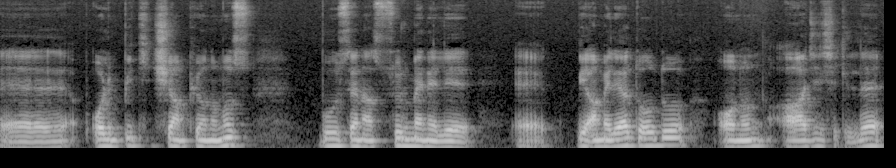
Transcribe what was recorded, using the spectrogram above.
e, olimpik şampiyonumuz bu sene Sürmeneli e, bir ameliyat oldu. Onun acil şekilde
